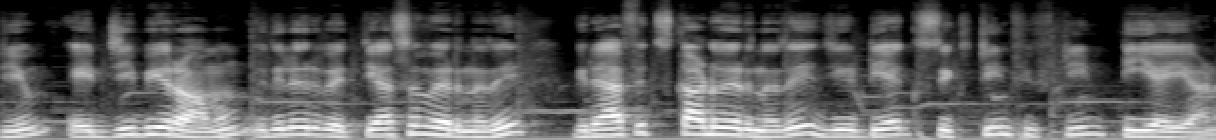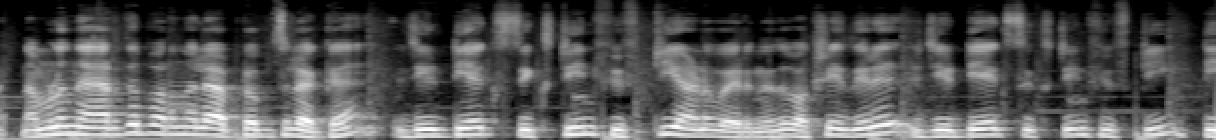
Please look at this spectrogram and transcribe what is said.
ഡിയും എയ്റ്റ് ജി ബി റാമും ഇതിലൊരു വ്യത്യാസം വരുന്നത് ഗ്രാഫിക്സ് കാർഡ് വരുന്നത് G T X sixteen fifteen T I ആണ്. നമ്മൾ നേരത്തെ പറഞ്ഞ ലാപ്ടോപ്സിലൊക്കെ G T X sixteen fifty ആണ് വരുന്നത്. പക്ഷേ ഇതിൽ G T X sixteen fifty T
